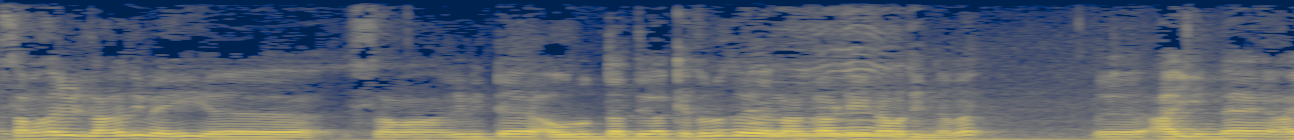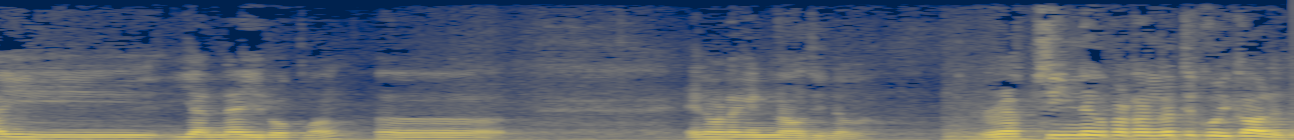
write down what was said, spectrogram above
සමහර විට ළඟදිම එයි සමහර විට අවුරුද්දක් දෙකක් ඇතුළත ලංකාවට නවතින්නම. අයි ඉන්න අයි යන්න යුරෝප් මං. එනවනගෙන් නවතින්නම. රැප්සින්න එක පටන්ගත්ත කොයි කාලෙද?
